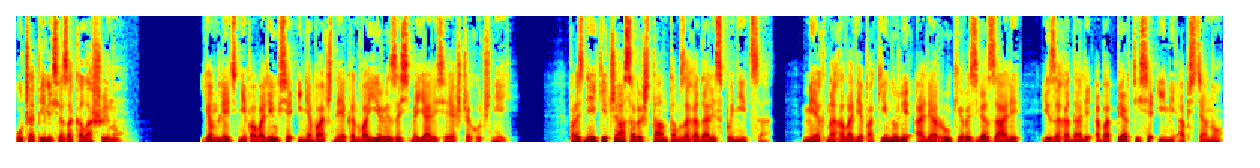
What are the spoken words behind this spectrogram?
учапіліся за калашыну. Ён ледзь не паваліўся і нябачныя канваіры засмяяліся яшчэ гучней. Праз нейкі час арыштантам загадалі спыніцца. Мех на галаве пакінулі але руки развязалі і загадалі абаперціся імі аб сцяну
